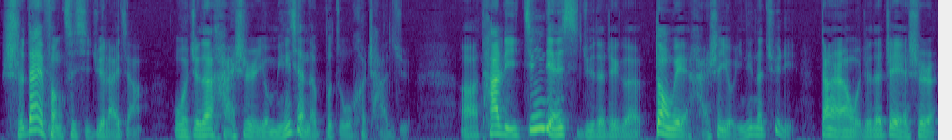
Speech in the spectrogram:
时代讽刺喜剧来讲，我觉得还是有明显的不足和差距。啊，它离经典喜剧的这个段位还是有一定的距离。当然，我觉得这也是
